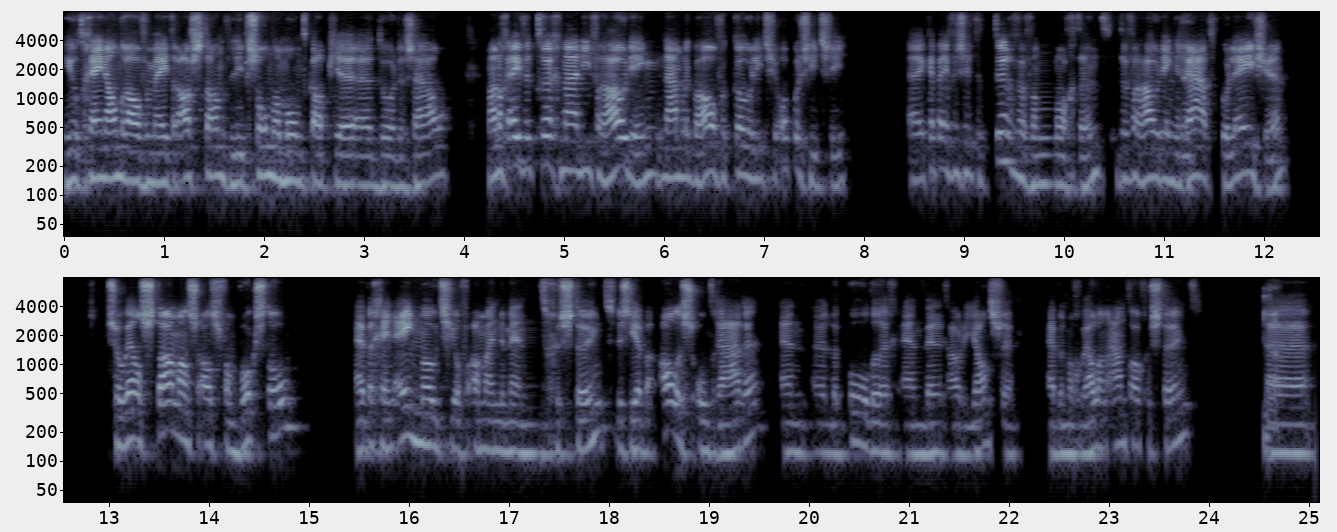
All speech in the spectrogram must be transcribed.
hield geen anderhalve meter afstand, liep zonder mondkapje uh, door de zaal. Maar nog even terug naar die verhouding, namelijk behalve coalitie-oppositie. Uh, ik heb even zitten turven vanochtend, de verhouding raad-college. Zowel Stamans als Van Bokstel hebben geen één motie of amendement gesteund. Dus die hebben alles ontraden. En uh, Lepolder en wethouder Jansen hebben nog wel een aantal gesteund. Ja. Uh,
